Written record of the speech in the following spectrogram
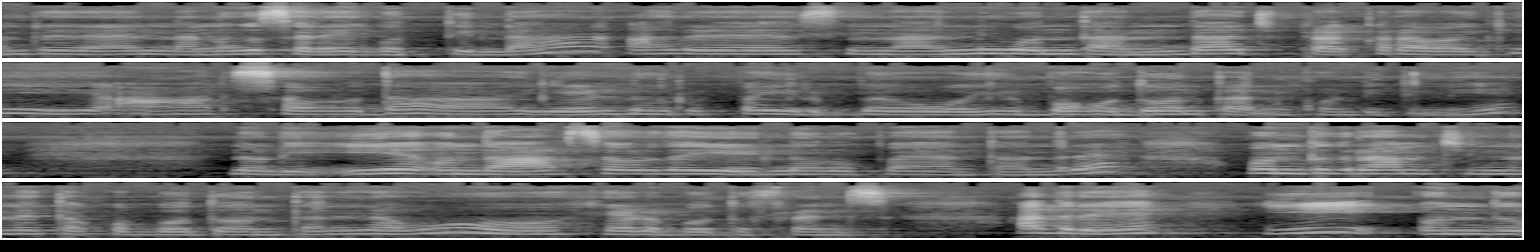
ಅಂದರೆ ನನಗೂ ಸರಿಯಾಗಿ ಗೊತ್ತಿಲ್ಲ. ಆದರೆ ನನಗೊಂದು ಅಂದಾಜು ಪ್ರಕಾರವಾಗಿ ಆರು ಸಾವಿರದ ಏಳ್ನೂರು ರೂಪಾಯಿ ಇರಬೋ, ಇರಬಹುದು ಅಂತ ಅಂದ್ಕೊಂಡಿದ್ದೀನಿ ನೋಡಿ, ಈ ಒಂದು ಆರು ಸಾವಿರದ ಏಳ್ನೂರು ರೂಪಾಯಿ ಅಂತಂದರೆ ಒಂದು ಗ್ರಾಮ್ ಚಿನ್ನನೇ ತಗೋಬೋದು ಅಂತಲೇ ನಾವು ಹೇಳ್ಬೋದು ಫ್ರೆಂಡ್ಸ್ ಆದರೆ ಈ ಒಂದು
